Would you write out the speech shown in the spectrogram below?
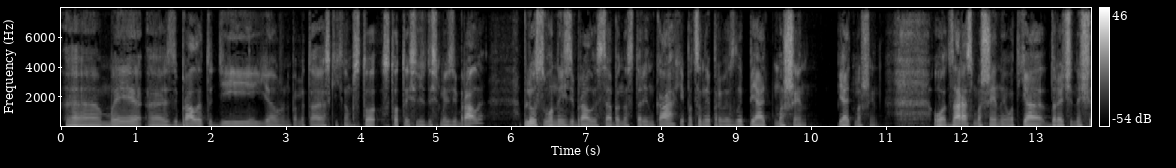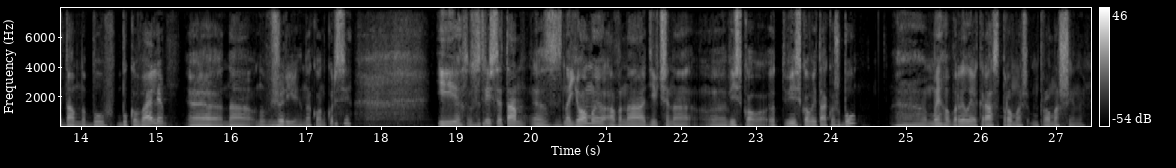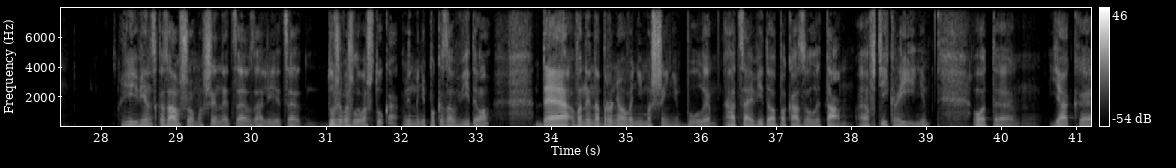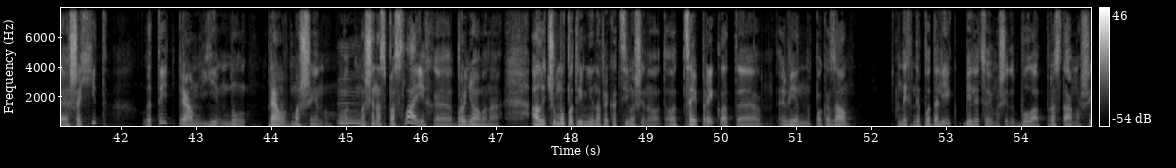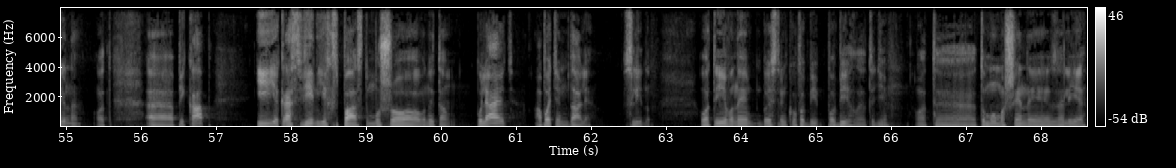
Е, ми е, зібрали тоді, я вже не пам'ятаю, скільки там 100, 100 тисяч десь ми зібрали. Плюс вони зібрали себе на сторінках, і пацани привезли 5 машин. 5 машин. От, зараз машини, от я, до речі, нещодавно був в Буковелі е, на, ну, в журі на конкурсі. І зустрівся там е, з знайомою, а вона дівчина е, військова. От військовий також був. Е, Ми говорили якраз про, маш... про машини. І він сказав, що машини це взагалі це дуже важлива штука. Він мені показав відео, де вони на броньованій машині були, а це відео показували там, в тій країні. От, як шахід летить прямо їм, ну, прямо в машину. От, Мгм. машина спасла їх е, броньована. Але чому потрібні, наприклад, ці машини? От, от цей приклад е, він показав. У них неподалік біля цієї машини була проста машина, от, е, пікап, і якраз він їх спас, тому що вони там пуляють, а потім далі слідом. От, і вони швидко побігли тоді. От, е, тому машини взагалі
